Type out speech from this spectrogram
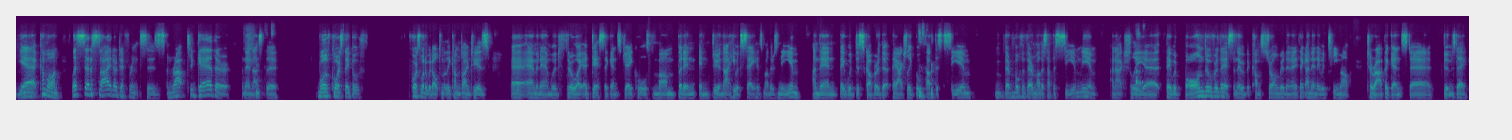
Yeah, come on. Let's set aside our differences and rap together. And then that's the well, of course, they both, of course, what it would ultimately come down to is uh, Eminem would throw out a diss against J. Cole's mom, but in in doing that, he would say his mother's name, and then they would discover that they actually both have the same. They're both of their mothers have the same name, and actually, uh, they would bond over this, and they would become stronger than anything, and then they would team up to rap against uh, Doomsday.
